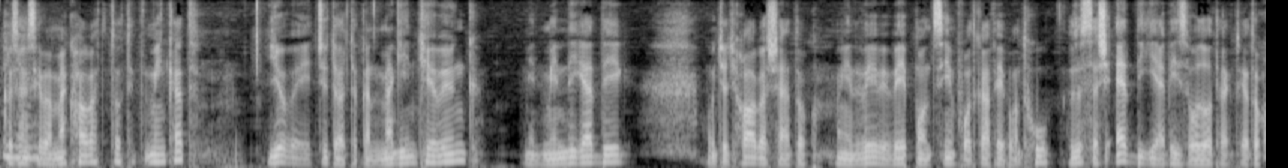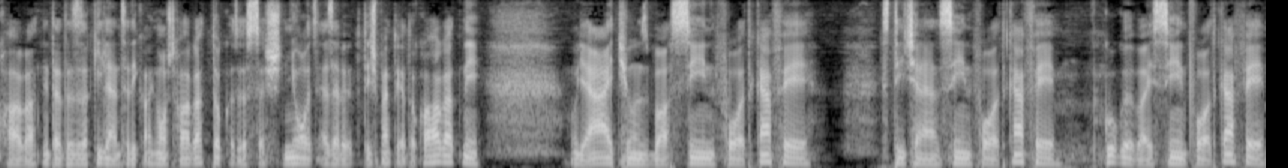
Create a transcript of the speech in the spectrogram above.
Köszönjük Igen. szépen, meghallgattatok itt minket. Jövő hét csütörtökön megint jövünk, mint mindig eddig. Úgyhogy hallgassátok megint www.színfoltcafé.hu Az összes eddigi epizódot meg tudjátok hallgatni, tehát ez a kilencedik, amit most hallgattok, az összes nyolc ezelőtt is meg tudjátok hallgatni. Ugye iTunes-ba Színfolt Café, Stitcheren Színfolt Café, Google-ba is Színfolt Café,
